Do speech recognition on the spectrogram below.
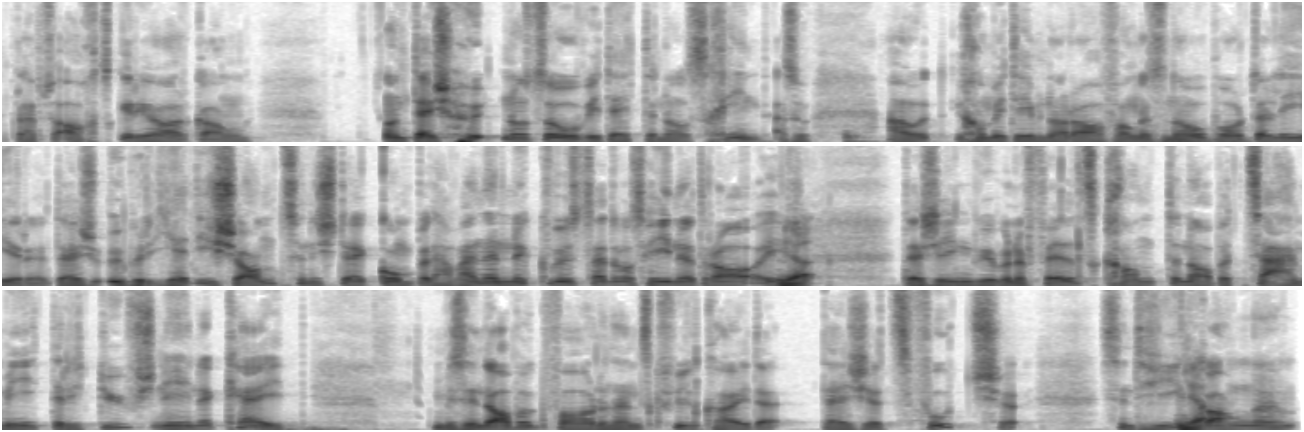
ich glaube so 80er Jahrgang. Und der ist heute noch so wie dort als Kind. Also auch, ich habe mit ihm noch angefangen Snowboarden zu lernen. Der ist über jede Schanze ist der gekommen, auch wenn er nicht gewusst hat, was hinten dran ist. Ja. Der ist irgendwie über eine Felskante aber 10 Meter in die Tiefschnee hineingehauen. Wir sind runtergefahren und haben das Gefühl gehabt, der, der ist jetzt futsch. Sind hingegangen,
